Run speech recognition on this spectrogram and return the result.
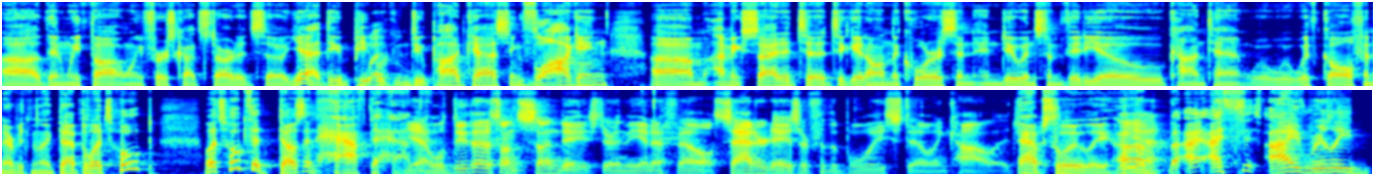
uh, than we thought when we first got started. So yeah, dude, people can do podcasting, vlogging. Um, I'm excited to to get on the course and, and doing some video content with golf and everything like that. But let's hope let's hope that doesn't have to happen. Yeah, we'll do those on Sundays during the NFL. Saturdays are for the boys still in college. but- Absolutely. yeah. Um, but I I, th I really,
